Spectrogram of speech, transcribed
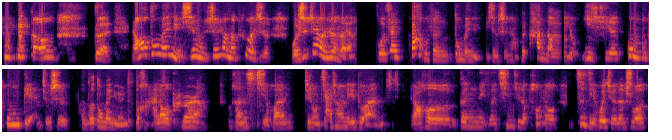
然后对，然后东北女性身上的特质，我是这样认为啊。我在大部分东北女性身上会看到有一些共通点，就是很多东北女人都很爱唠嗑啊，很喜欢这种家长里短，然后跟那个亲戚的朋友自己会觉得说，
